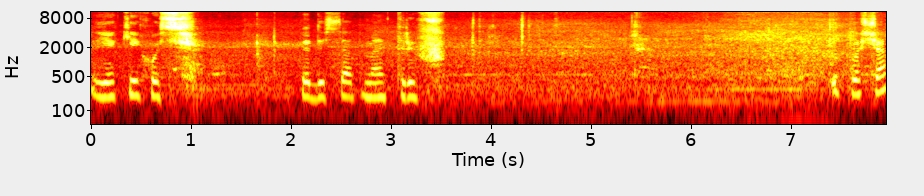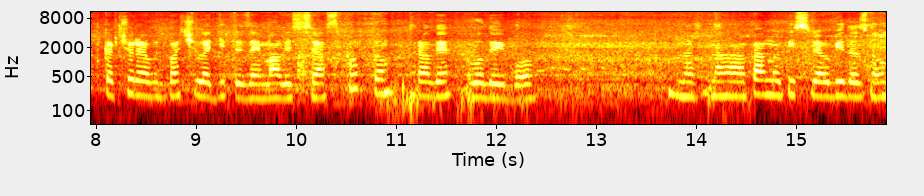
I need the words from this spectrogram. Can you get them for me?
якихось 50 метрів. Тут площадка. Вчора я от бачила, діти займалися спортом, грали в волейбол. На- Напевно, після обіду знову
